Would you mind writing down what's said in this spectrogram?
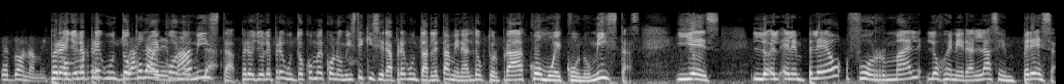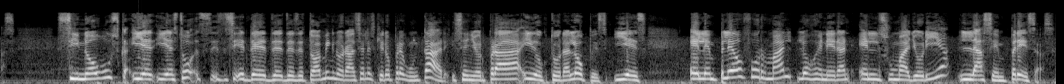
Perdóname. Pero yo ¿cómo le pregunto reactivas como economista, pero yo le pregunto como economista y quisiera preguntarle también al doctor Prada como economistas. Y es, lo- el, el empleo formal lo generan las empresas. Si no busca, y, y esto si- si- de- de- desde toda mi ignorancia les quiero preguntar, señor Prada y doctora López, y es, el empleo formal lo generan en su mayoría las empresas.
